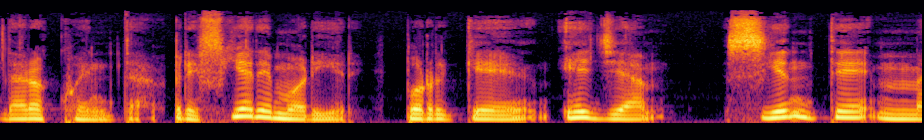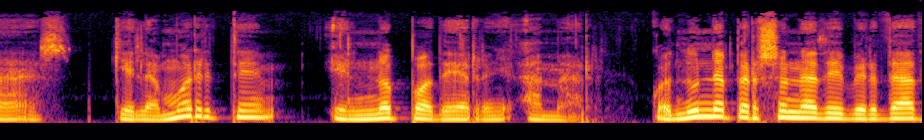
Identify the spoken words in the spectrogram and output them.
Daros cuenta, prefiere morir porque ella siente más que la muerte el no poder amar. Cuando una persona de verdad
